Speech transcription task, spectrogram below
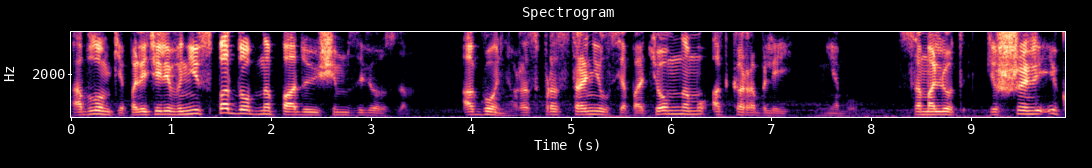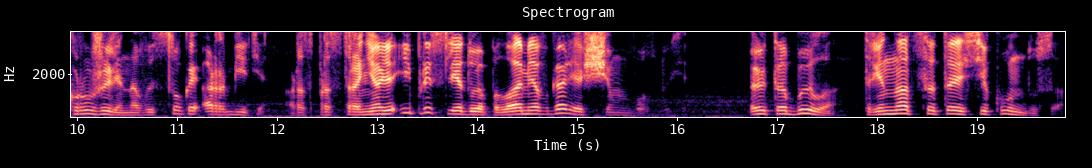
Обломки полетели вниз, подобно падающим звездам. Огонь распространился по темному от кораблей небу. Самолеты кишели и кружили на высокой орбите, распространяя и преследуя пламя в горящем воздухе. Это было 13 секундуса.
